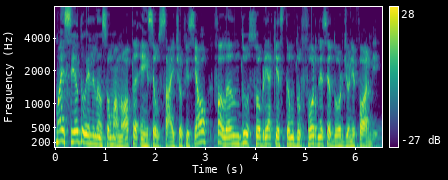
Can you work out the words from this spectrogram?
Mais cedo, ele lançou uma nota em seu site oficial falando sobre a questão do fornecedor de uniforme.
